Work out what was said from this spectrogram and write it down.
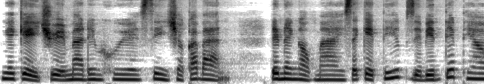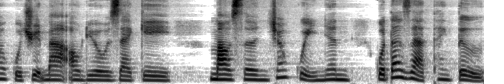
Nghe kể chuyện ma đêm khuya xin chào các bạn. Đêm nay Ngọc Mai sẽ kể tiếp diễn biến tiếp theo của chuyện ma audio dài kỳ Mao Sơn Chóc Quỷ Nhân của tác giả Thanh Tử.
